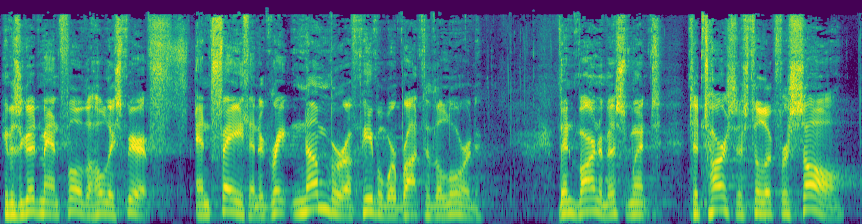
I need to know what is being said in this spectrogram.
He was a good man full of the Holy Spirit and faith, and a great number of people were brought to the Lord. Then Barnabas went to Tarsus to look for Saul.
